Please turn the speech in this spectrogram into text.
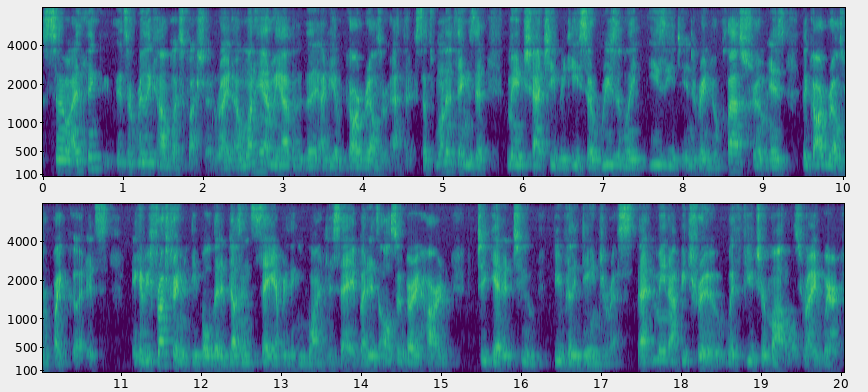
So I think it's a really complex question, right? On one hand, we have the idea of guardrails or ethics. That's one of the things that made ChatGPT so reasonably easy to integrate into a classroom is the guardrails are quite good. It's it can be frustrating to people that it doesn't say everything you want it to say, but it's also very hard to get it to be really dangerous. That may not be true with future models, right? Where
